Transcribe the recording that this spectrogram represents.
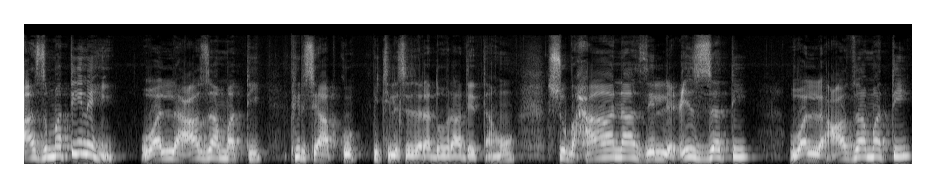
अजमती नहीं, वल आजमती फिर से आपको पिछले से जरा दोहरा देता हूँ। सुबहाना जिल इज्जती, वल आजमती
